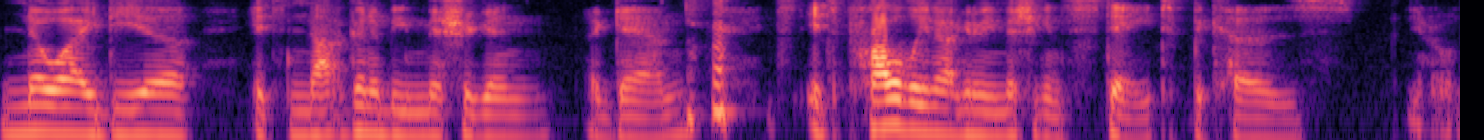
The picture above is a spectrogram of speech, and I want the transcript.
no idea. It's not going to be Michigan again. it's it's probably not going to be Michigan State because you know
